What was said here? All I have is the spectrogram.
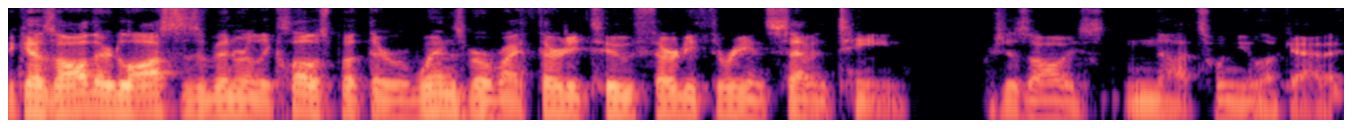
because all their losses have been really close, but their wins were by 32, 33, and 17, which is always nuts when you look at it.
